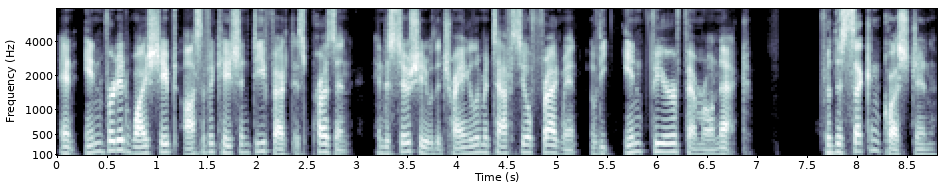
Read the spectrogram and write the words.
An inverted Y shaped ossification defect is present and associated with a triangular metaphyseal fragment of the inferior femoral neck. For the second question,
